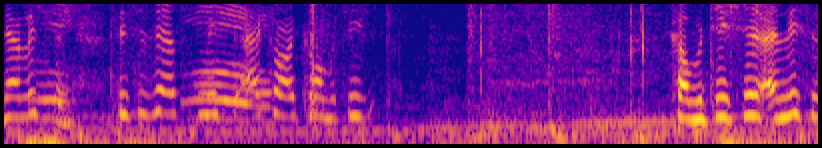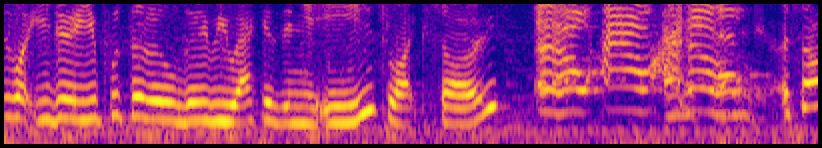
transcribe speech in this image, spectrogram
Now listen, this is our Smith's Echo competition. Competition, and this is what you do. You put the little doobie whackers in your ears, like so. Ow, ow, And, ow. and sorry,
